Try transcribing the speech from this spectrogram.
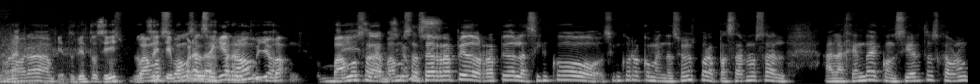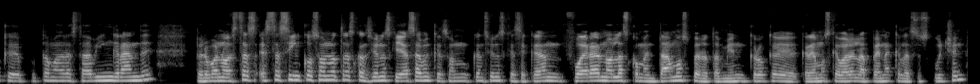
Ahora, ahora vientos, vientos, sí. No, pues, vamos, tiempo vamos a la- seguir, ¿no? Va- vamos Sí, a, sigamos, vamos a sigamos. hacer rápido, rápido las cinco, cinco recomendaciones para pasarnos al, a la agenda de conciertos, cabrón, que puta madre está bien grande. Pero bueno, estas, estas cinco son otras canciones que ya saben que son canciones que se quedan fuera, no las comentamos, pero también creo que creemos que vale la pena que las escuchen.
